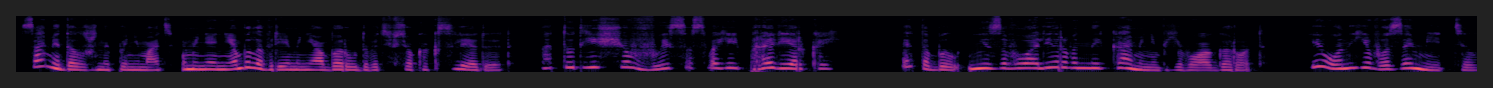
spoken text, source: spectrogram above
Сами должны понимать, у меня не было времени оборудовать все как следует, а тут еще вы со своей проверкой. Это был незавуалированный камень в его огород, и он его заметил.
